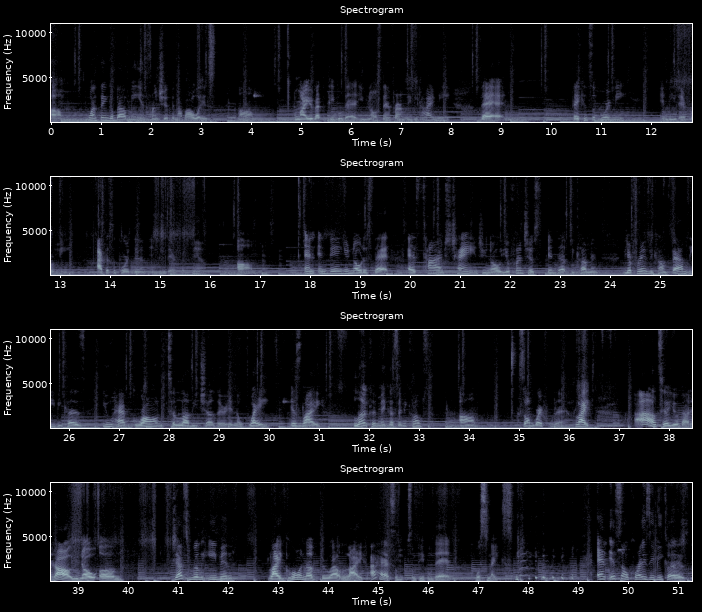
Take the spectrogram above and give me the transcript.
Um, one thing about me and friendship, and I've always um, admired about the people that you know stand firmly behind me, that they can support me and be there for me. I can support them and be there for them. Um, and and then you notice that as times change, you know your friendships end up becoming your friends become family because you have grown to love each other in a way. It's like blood couldn't make us any closer. Um, so I'm grateful for that. Like, I'll tell you about it all. You know, um, just really even like growing up throughout life, I had some some people that were snakes, and it's so crazy because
